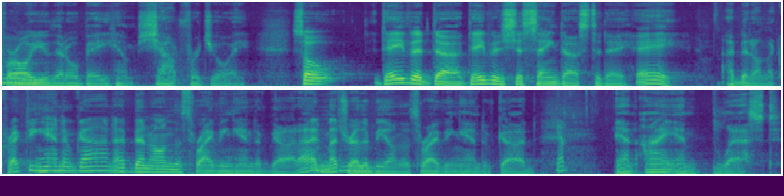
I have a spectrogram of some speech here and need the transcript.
For all you that obey him, shout for joy. So David, uh, David is just saying to us today, hey, I've been on the correcting hand of God. I've been on the thriving hand of God. I'd much rather be on the thriving hand of God. Yep. And I am blessed.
